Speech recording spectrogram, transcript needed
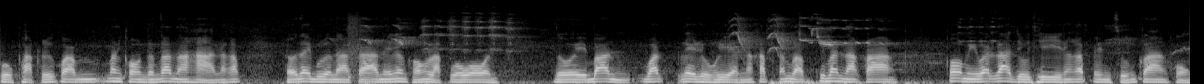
ปลูกผักหรือความมั่นคงทางด้านอาหารนะครับ เราได้บูรณาการในเรื่องของหลักววรโดยบ้านวัดและโรงเรียนนะครับสำหรับที่บ้านนากลาง ก็มีวัดราชยูทีนะครับ เป็นศูนย์กลางของ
